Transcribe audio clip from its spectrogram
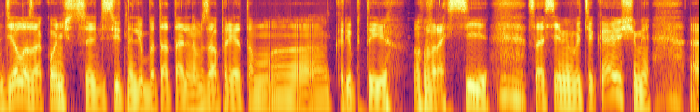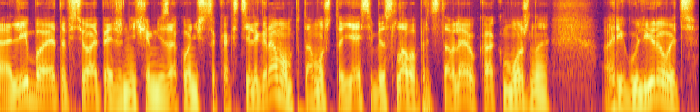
дело закончится действительно либо тотальным запретом крипты в России со всеми вытекающими, либо это все, опять же, ничем не закончится, как с Телеграмом, потому что я себе слабо представляю, как можно регулировать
